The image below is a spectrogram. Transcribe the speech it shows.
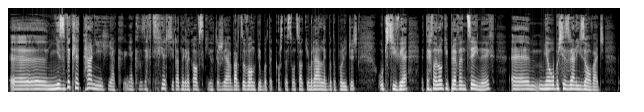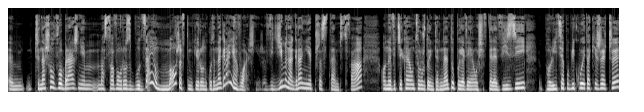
e, niezwykle tanich, jak, jak, jak twierdzi radny Krakowski, chociaż ja bardzo wątpię, bo te koszty są całkiem realne, jakby to policzyć uczciwie, technologii prewencyjnych e, miałoby się zrealizować. E, czy naszą wyobraźnię masową rozbudzają może w tym kierunku te nagrania właśnie, że widzimy nagranie przestępstwa, one wyciekają co róż do internetu, pojawiają się w telewizji, policja publikuje takie rzeczy,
